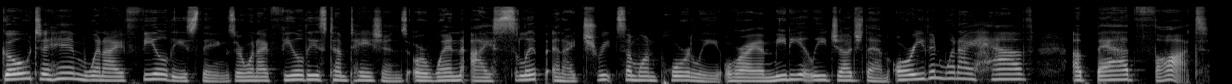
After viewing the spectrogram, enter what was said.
go to Him when I feel these things, or when I feel these temptations, or when I slip and I treat someone poorly, or I immediately judge them, or even when I have a bad thought.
